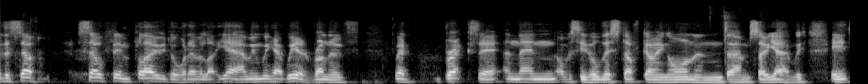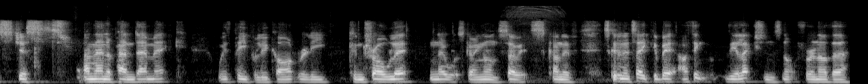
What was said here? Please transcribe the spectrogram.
the self self implode or whatever. Like, yeah, I mean, we had we had a run of we had Brexit, and then obviously all this stuff going on, and um, so yeah, we, it's just and then a pandemic with people who can't really control it know what's going on. So it's kind of it's going to take a bit. I think the election's not for another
